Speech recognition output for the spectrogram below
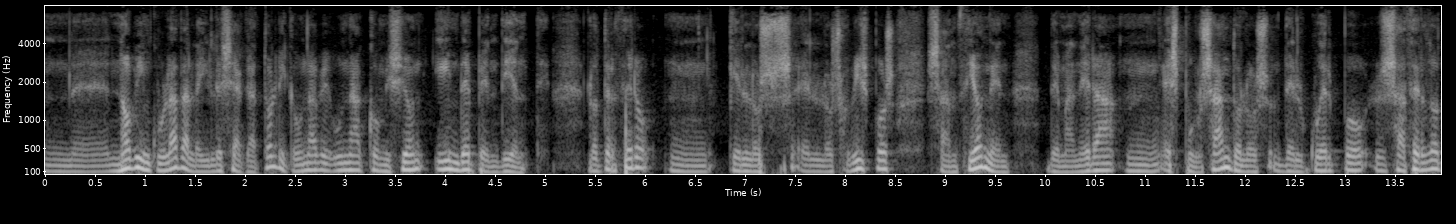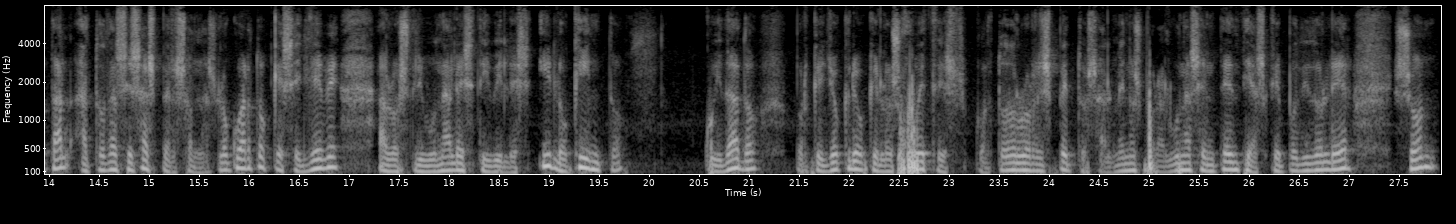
mm, no vinculada a la Iglesia Católica, una, comisión independiente. Lo tercero, mm, que los, los obispos sancionen de manera expulsándolos del cuerpo sacerdotal a todas esas personas. Lo cuarto, que se lleve a los tribunales civiles. Y lo quinto, cuidado, porque yo creo que los jueces, con todos los respetos, al menos por algunas sentencias que he podido leer, son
